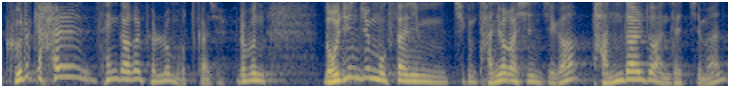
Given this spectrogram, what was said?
그렇게 할 생각을 별로 못 가져요. 여러분 노진준 목사님 지금 다녀가신 지가 반 달도 안 됐지만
